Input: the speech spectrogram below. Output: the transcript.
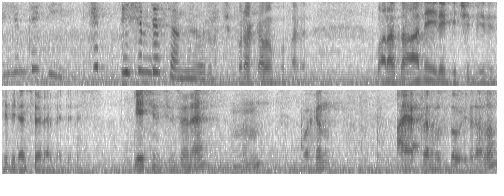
Elimde değil. Hep peşimde sanıyorum. Hadi bırakalım bunları. Bana daha neyle geçindiğinizi bile söylemediniz. Geçin siz öne. Hı. Bakın ayaklarımızı da uyduralım.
